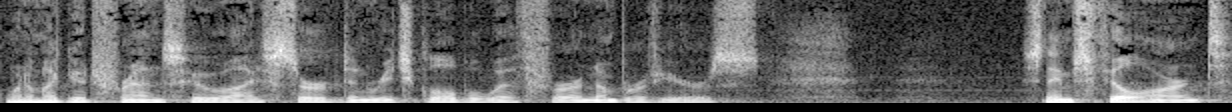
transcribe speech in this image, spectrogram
one of my good friends who I served in ReachGlobal with for a number of years. His name's Phil Arndt.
